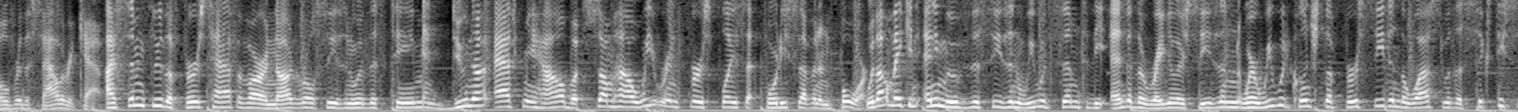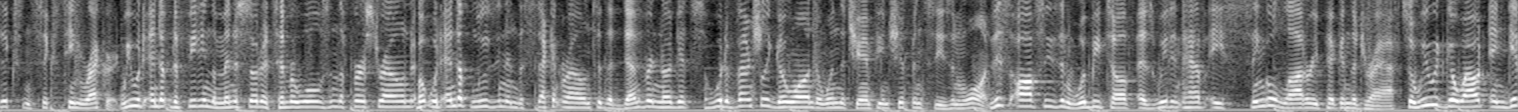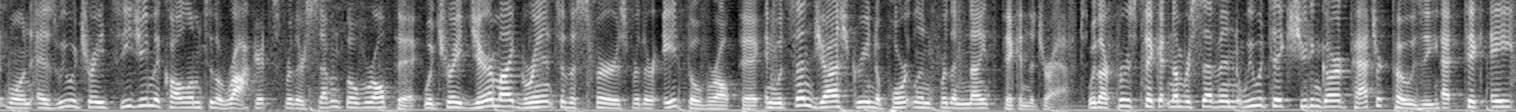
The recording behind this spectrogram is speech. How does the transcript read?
over the salary cap. I simmed through the first half of our inaugural season with this team, and do not ask me how, but somehow we were in first place at 47 and 4. Without making any moves this season, we would sim to the end of the regular season where we would clinch the first seed in the West with a 66 and 16 record. We would end up defeating the Minnesota Timberwolves in the first round round, but would end up losing in the second round to the Denver Nuggets, who would eventually go on to win the championship in season one. This offseason would be tough as we didn't have a single lottery pick in the draft, so we would go out and get one as we would trade CJ McCollum to the Rockets for their seventh overall pick, would trade Jerami Grant to the Spurs for their eighth overall pick, and would send Josh Green to Portland for the ninth pick in the draft. With our first pick at number seven, we would take shooting guard Patrick Posey, at pick eight,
